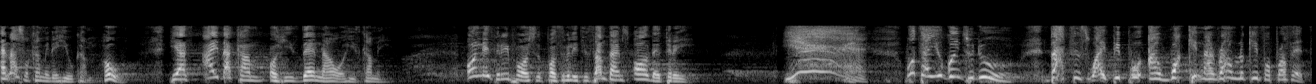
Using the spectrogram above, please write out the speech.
And as for coming, he will come. Oh, he has either come or he's there now or he's coming. Only three possibilities, sometimes all the three. Yeah. What are you going to do? That is why people are walking around looking for prophets.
